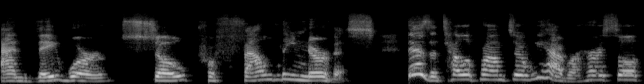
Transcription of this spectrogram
and they were so profoundly nervous. There's a teleprompter, we have rehearsal,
